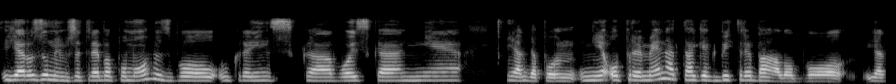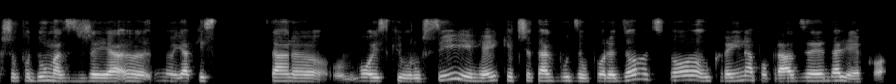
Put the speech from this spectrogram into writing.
я розумію, що треба допомогти, бо українська війська не як да повім, не опремена так, як би trebalo, бо якщо подумати, що я, ну, якийсь стан військи у Росії, гей, keď так буде упорядзовувати, то Україна по правді далеко.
